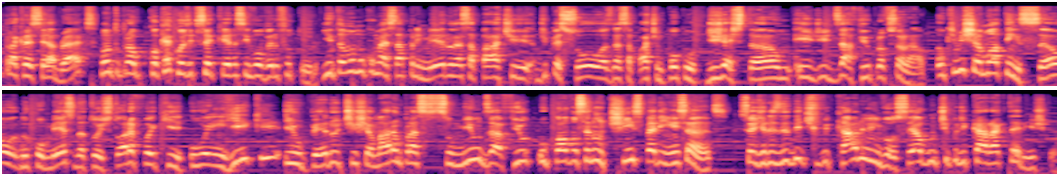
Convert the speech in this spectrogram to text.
para crescer a Brex, quanto para qualquer coisa que você queira se envolver no futuro. E então vamos começar primeiro nessa parte de pessoas, nessa parte um pouco de gestão e de desafio profissional. O que me chamou a atenção no começo da tua história foi que o Henrique e o Pedro te chamaram para assumir um desafio o qual você não tinha experiência antes. Ou seja, eles identificaram em você algum tipo de característica.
